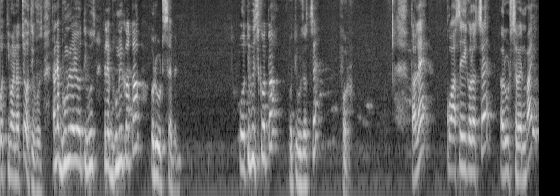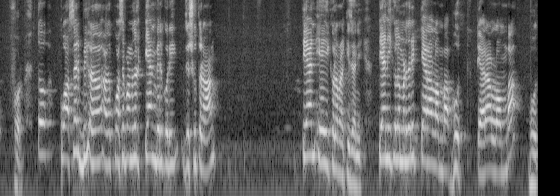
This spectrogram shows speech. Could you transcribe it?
অতি মানে হচ্ছে অতিভুজ। তাহলে ভূমি ওই অতিভুজ, তাহলে ভূমি কত? রুট সেভেন অতিভুজ কত? অতিভুজ হচ্ছে ফোর তাহলে কোয়াসে ইকুয়াল হচ্ছে রুট সেভেন বাই ফোর তো কোয়াসের কোয়াসের পর আমরা টেন বের করি, যে সুতরাং টেন এ ইকুয়াল আমরা কি জানি? টেন ইকুয়াল আমরা জানি টেরা লম্বা ভূত। টেরা লম্বা ভূত।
